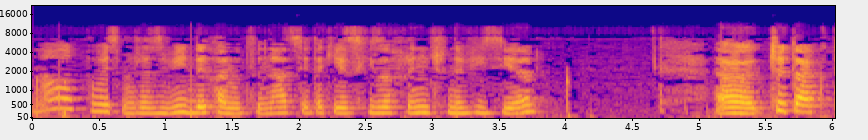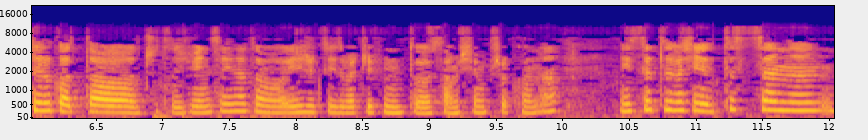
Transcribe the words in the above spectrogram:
no powiedzmy, że zwidy, halucynacje, takie schizofreniczne wizje. E, Czy tak tylko to, czy coś więcej, no to jeżeli ktoś zobaczy film, to sam się przekona. Niestety właśnie te sceny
